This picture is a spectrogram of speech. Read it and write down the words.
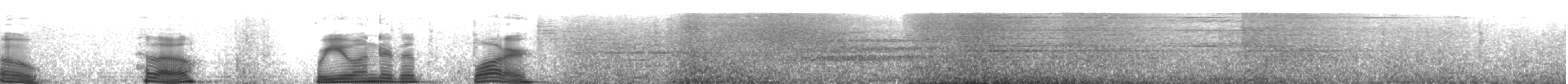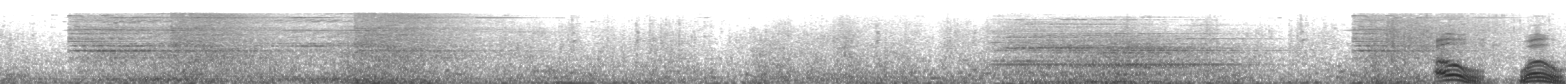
Oh, hello. Were you under the water? Oh, whoa.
